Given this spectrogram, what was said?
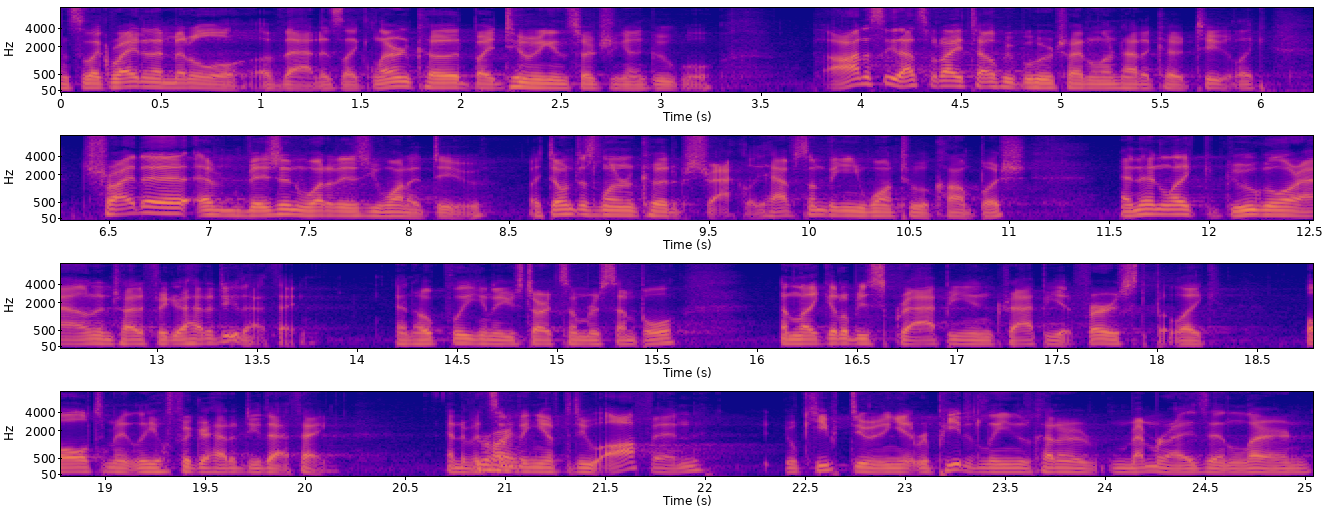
And so, like, right in the middle of that is like learn code by doing and searching on Google. Honestly, that's what I tell people who are trying to learn how to code too. Like, try to envision what it is you want to do. Like, don't just learn code abstractly. Have something you want to accomplish, and then like Google around and try to figure out how to do that thing. And hopefully, you know, you start somewhere simple, and like it'll be scrappy and crappy at first, but like ultimately, you'll figure out how to do that thing. And if it's Right. something you have to do often, you'll keep doing it repeatedly, and you'll kind of memorize it and learn,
